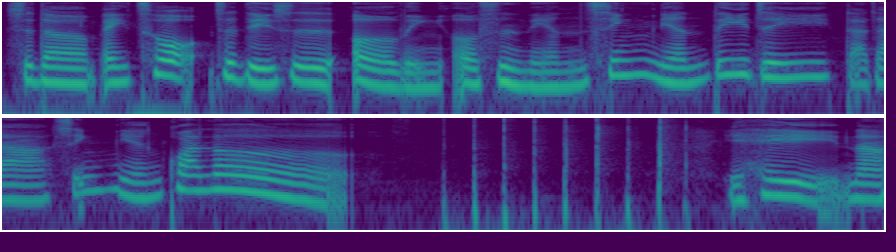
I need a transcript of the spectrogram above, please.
是的，没错，这集是二零二四年新年第一集，大家新年快乐！耶嘿，那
